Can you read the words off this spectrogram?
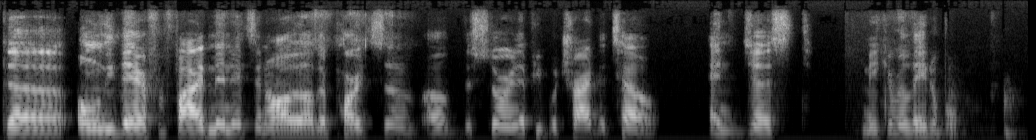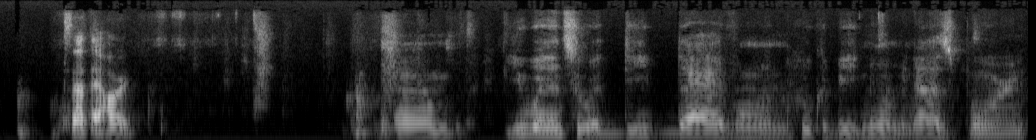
the only there for five minutes, and all the other parts of, of the story that people tried to tell and just make it relatable. It's not that hard. Um, you went into a deep dive on who could be Norman Osborn.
